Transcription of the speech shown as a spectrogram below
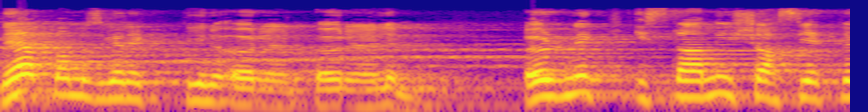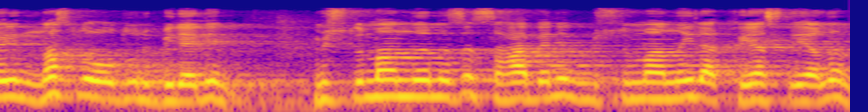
Ne yapmamız gerektiğini öğrenelim. Örnek İslami şahsiyetlerin nasıl olduğunu bilelim. Müslümanlığımızı sahabenin Müslümanlığıyla kıyaslayalım.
